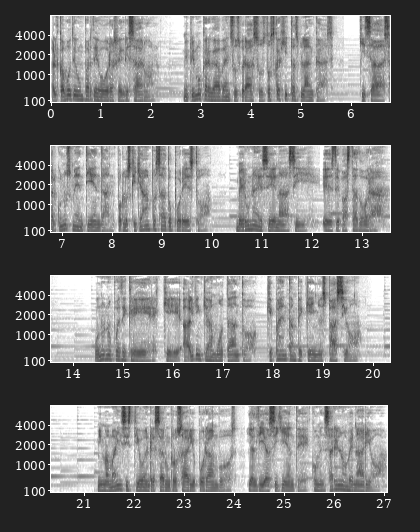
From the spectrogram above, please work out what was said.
Al cabo de un par de horas regresaron. Mi primo cargaba en sus brazos dos cajitas blancas. Quizás algunos me entiendan por los que ya han pasado por esto. Ver una escena así es devastadora. Uno no puede creer que alguien que amó tanto quepa en tan pequeño espacio. Mi mamá insistió en rezar un rosario por ambos y al día siguiente comenzar el novenario.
